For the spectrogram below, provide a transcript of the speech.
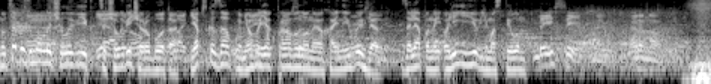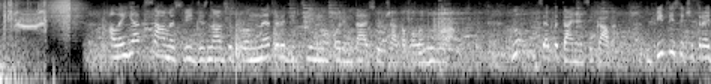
Ну це безумовно чоловік, це чоловіча робота. Я б сказав, у нього, як правило, неохайний вигляд, заляпаний олією і мастилом. Але як саме світ дізнався про нетрадиційну орієнтацію Чака Палагнюка? Ну, це питання цікаве. У 2003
